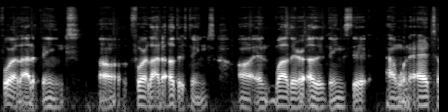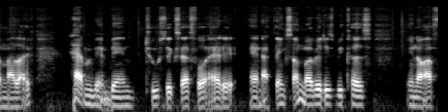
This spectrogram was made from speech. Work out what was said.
for a lot of things, uh, for a lot of other things. Uh, and while there are other things that I want to add to my life, haven't been been too successful at it. And I think some of it is because, you know, I've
